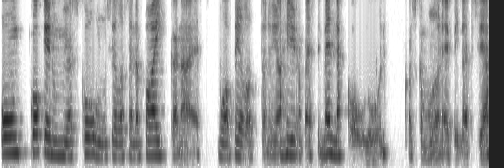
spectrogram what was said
olen kokenut myös koulun sellaisena paikkana, että mua on pelottanut ja hirveästi mennä kouluun, koska mulla on epilepsia.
